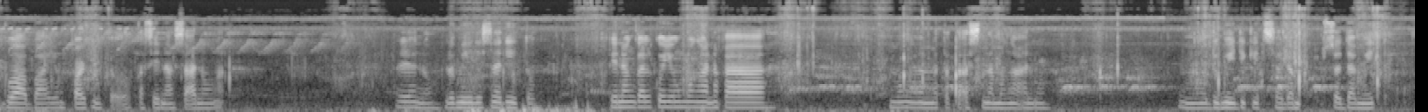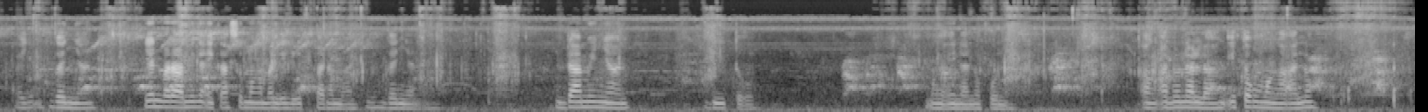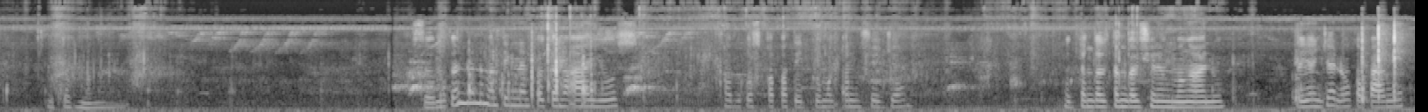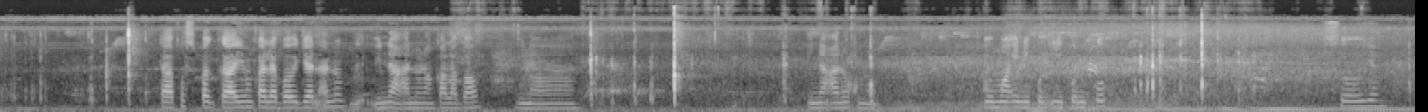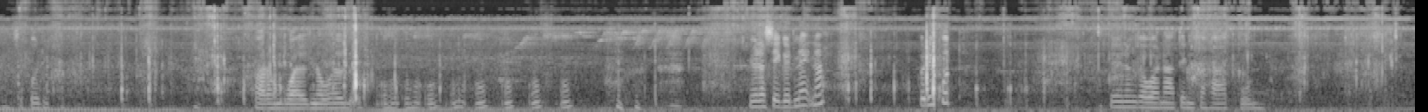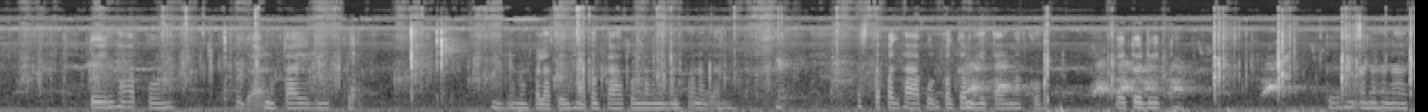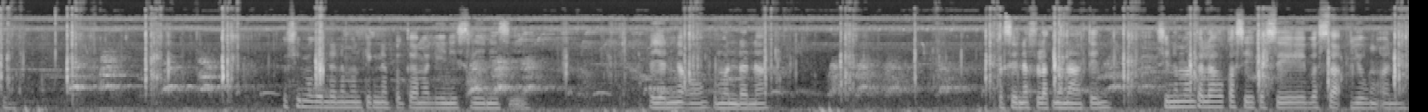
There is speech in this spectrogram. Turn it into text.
guava yung part nito oh, kasi nasa ano nga. Ayan oh, luminis na dito. Tinanggal ko yung mga naka mga matataas na mga ano yung mga dumidikit sa dam, sa damit. Ayun, ganyan. Yan marami nga eh, kaso mga maliliit pa naman. Yung ganyan. oh. Ang dami niyan dito. Mga inano ko. Ang ano na lang, itong mga ano, itong mga So, maganda naman tingnan pagka maayos. Sabi ko sa kapatid ko, mag-ano siya dyan. Magtanggal-tanggal siya ng mga ano. Ayan dyan, oh, kapangit. Tapos pagka yung kalabaw dyan, ano, inaano ng kalabaw. Ina, inaano ko. Yung mga inipon-ipon ko. So, yan. Sa ko. Parang wild na wild. Oh, oh, oh, oh, oh, oh, oh, oh. Yun na, say good night na. Puripot. Ito yun ang gawa natin kahapon. Tuwing hapon, mag-ano tayo dito. Hindi naman pala tuwing hapon, kahapon lang naman ako nag-ano. Basta pag hapon, pagka may time ako. Ito dito. Ito yung anahan natin. Kasi maganda naman tingnan pagka malinis-linis eh. Ayan nga oh, kumanda na. Kasi na-flat na natin. Sinamantala ko kasi kasi basa yung ano,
